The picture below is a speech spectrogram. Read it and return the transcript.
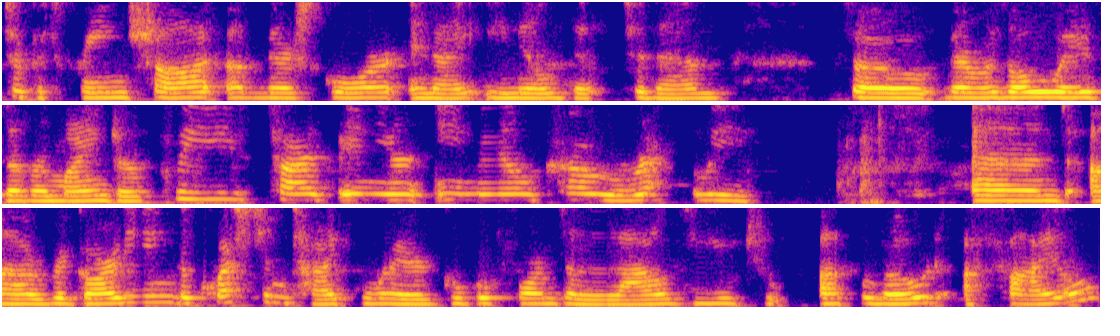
took a screenshot of their score and I emailed it to them. So there was always a reminder, please type in your email correctly. And uh, regarding the question type where Google Forms allows you to upload a file,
